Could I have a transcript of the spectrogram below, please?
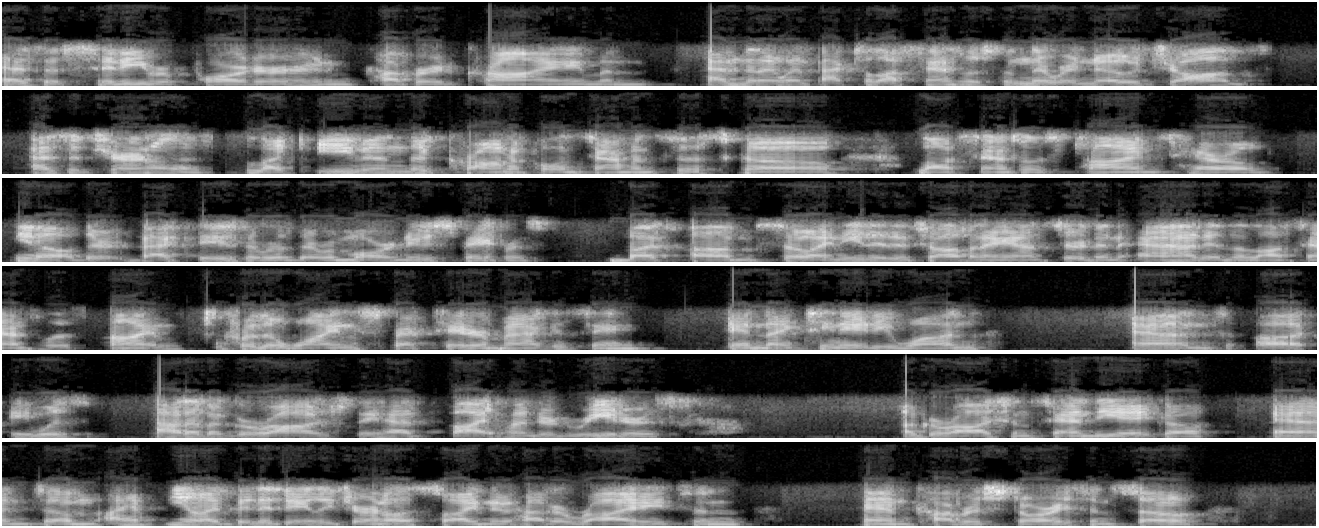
as a city reporter and covered crime and and then I went back to Los Angeles and there were no jobs as a journalist. Like even the Chronicle in San Francisco, Los Angeles Times, Herald. You know, there back days there were there were more newspapers. But um, so I needed a job and I answered an ad in the Los Angeles Times for the Wine Spectator magazine in 1981. And uh, it was out of a garage. They had 500 readers, a garage in San Diego. And um, I, you know, I'd been a daily journalist, so I knew how to write and and cover stories. And so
